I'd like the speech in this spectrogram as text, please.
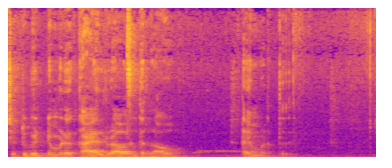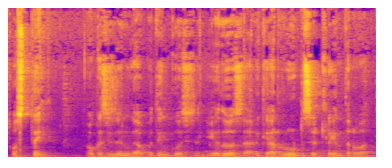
చెట్టు పెట్టినప్పుడే కాయలు రావాలంటే రావు. టైం పడుతుంది. వస్తాయి ఒక సీజన్ కాకపోతే ఇంకో సీజన్. ఏదో ఒకసారికి ఆ రూట్ సెటిల్ అయిన తర్వాత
